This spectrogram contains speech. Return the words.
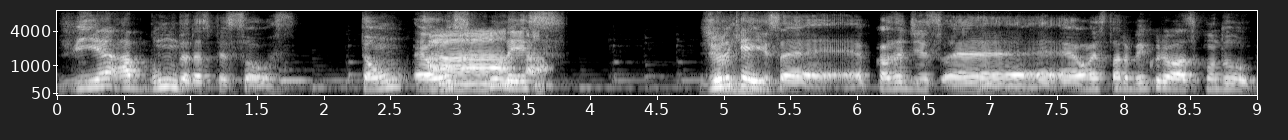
via a bunda das pessoas. Então é os Ah, culés. Juro que é isso, é, é por causa disso. É, é- é uma história bem curiosa. Quando,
